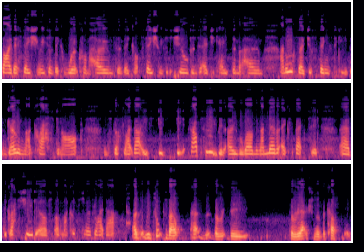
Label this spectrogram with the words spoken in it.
buy their stationery so they can work from home, so they've got stationery for the children to educate them at home and also just things to keep them going like craft and art and stuff like that. It's, it, it's absolutely been overwhelming. I never expected uh, the gratitude of, of my customers like that. Uh, we talked about uh, the, the, the reaction of the customers.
